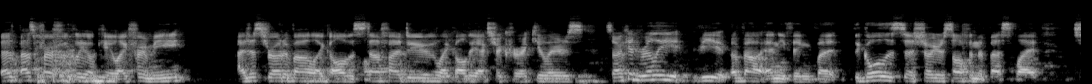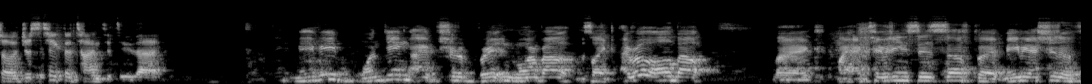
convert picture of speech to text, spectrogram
that, that's perfectly okay. Like for me, I just wrote about like all the stuff I do, like all the extracurriculars. So I could really be about anything, but the goal is to show yourself in the best light. So just take the time to do that. Maybe one thing I should have written more about was like I wrote all about like my activities and stuff, but maybe I should have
